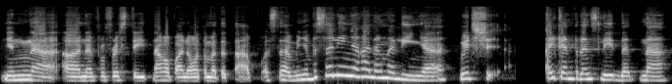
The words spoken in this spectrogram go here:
yun na, uh, na-frustrate na ako paano ako ito matatapos. Sabi niya, basta linya ka lang na linya. Which, I can translate that na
